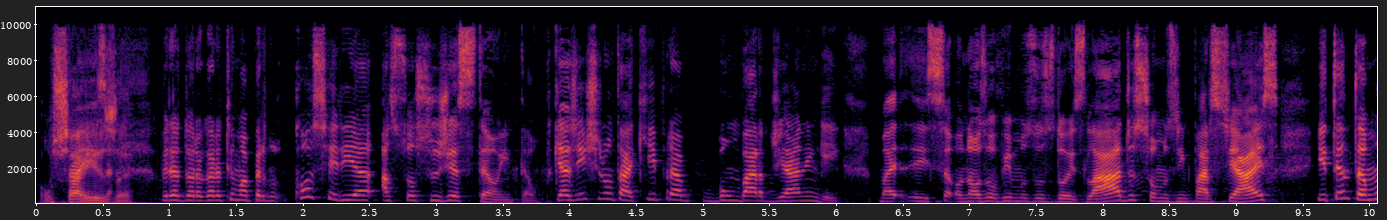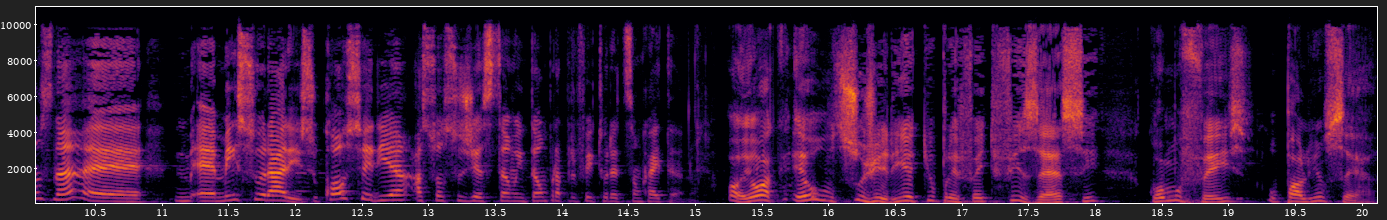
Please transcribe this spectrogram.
o Saesa. é. Vereador, agora eu tenho uma pergunta. Qual seria a sua sugestão, então? Porque a gente não está aqui para bombardear ninguém. Mas isso- nós ouvimos os dois lados, somos imparciais e tentamos né, é, é, mensurar isso. Qual seria a sua sugestão, então, para a Prefeitura de São Caetano? Ó, eu, eu sugeria que o prefeito fizesse como fez o Paulinho Serra.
